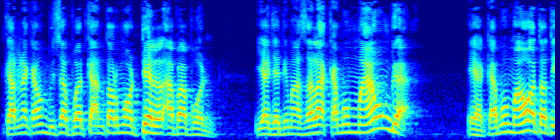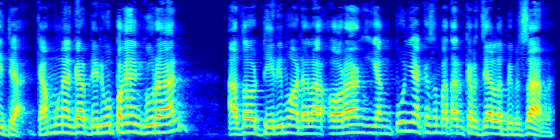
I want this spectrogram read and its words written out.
Karena kamu bisa buat kantor model apa pun. Ya jadi masalah, kamu mau nggak Ya, kamu mau atau tidak? Kamu menganggap dirimu pengangguran atau dirimu adalah orang yang punya kesempatan kerja lebih besar?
